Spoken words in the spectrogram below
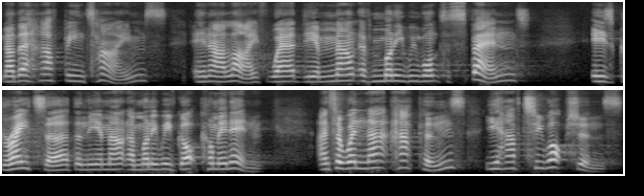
Now, there have been times in our life where the amount of money we want to spend is greater than the amount of money we've got coming in. And so, when that happens, you have two options.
